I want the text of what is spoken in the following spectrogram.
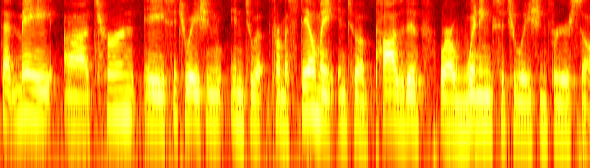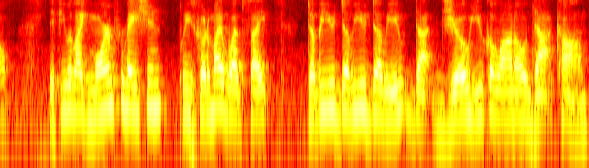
that may uh, turn a situation into a, from a stalemate into a positive or a winning situation for yourself. If you would like more information, please go to my website www.joeucolano.com.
